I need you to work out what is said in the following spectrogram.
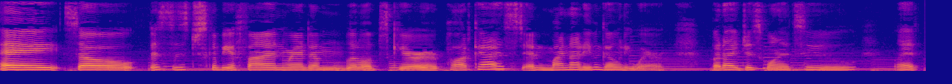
Hey, so this is just gonna be a fun, random, little obscure podcast and might not even go anywhere. But I just wanted to let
